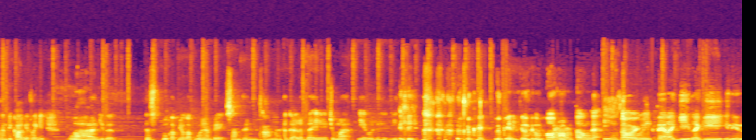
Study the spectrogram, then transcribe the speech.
nanti kaget lagi. Wah gitu. Terus bokap nyokap gue sampai samperin kamar agak lebay ya. Cuma ya udah gitu lu kayak lu kayak di film-film horor tau nggak? Iya so katanya lagi lagi inin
